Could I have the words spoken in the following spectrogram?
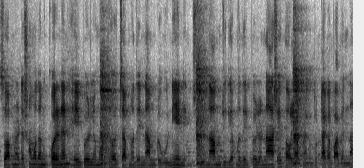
সো আপনারা এটা সমাধান করে নেন। এই পেরোলের মধ্যে হচ্ছে আপনাদের নামটুকু নিয়ে নিন। শুধু নাম যদি আপনাদের পেরোলে না আসে, তাহলে আপনারা কিন্তু টাকা পাবেন না।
